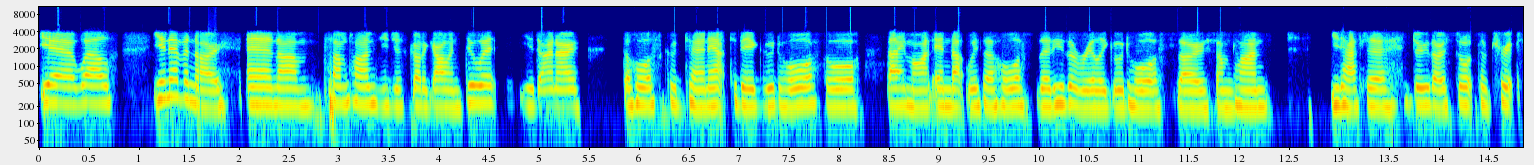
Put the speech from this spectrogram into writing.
yeah, well, you never know, and um, sometimes you just got to go and do it you don't know the horse could turn out to be a good horse or they might end up with a horse that is a really good horse. So sometimes you'd have to do those sorts of trips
